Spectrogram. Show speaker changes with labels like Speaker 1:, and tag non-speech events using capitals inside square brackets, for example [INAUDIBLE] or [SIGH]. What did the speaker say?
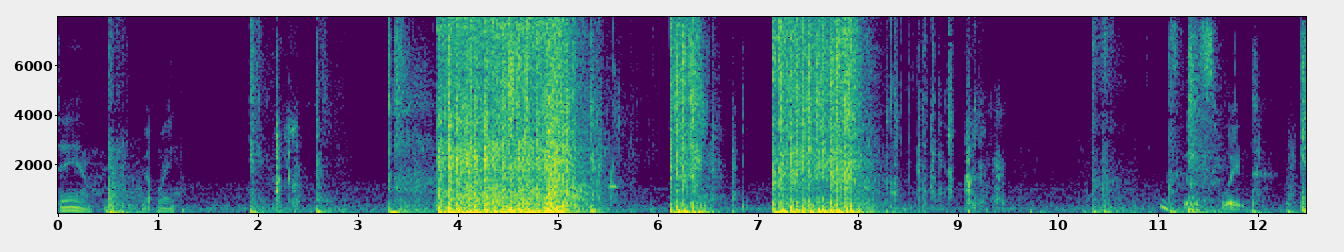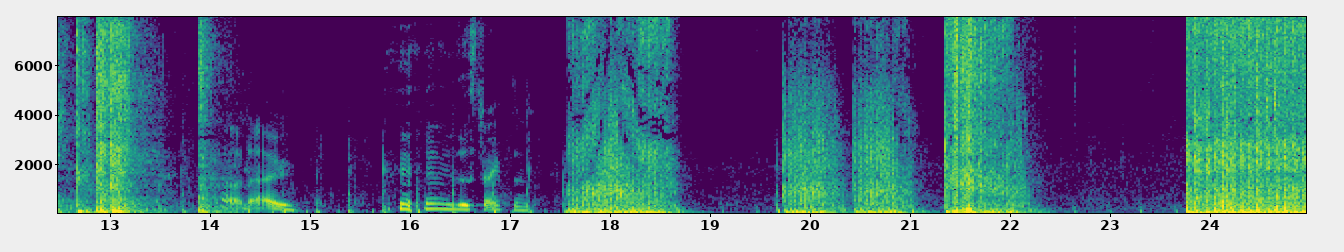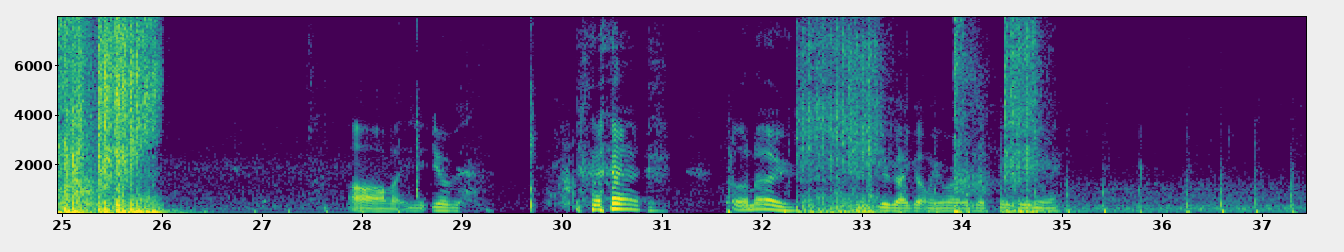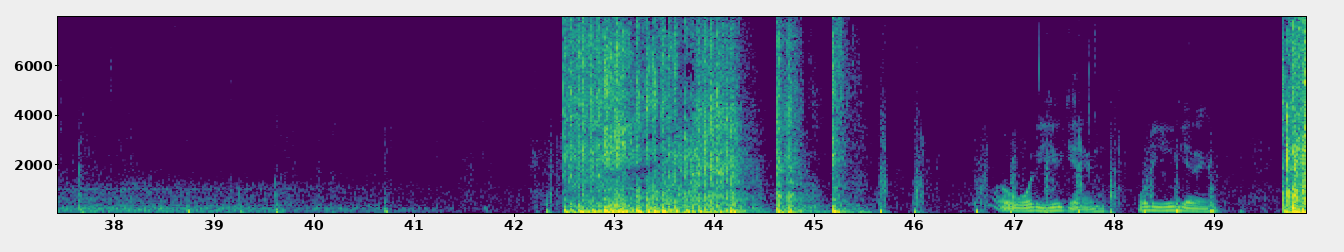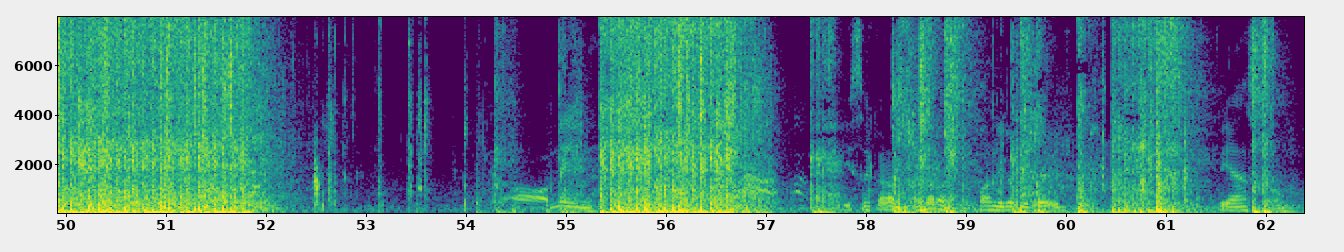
Speaker 1: damn. Got me. This guy's sweet. Oh no. [LAUGHS] He's distracted. Oh, but you, you're... [LAUGHS] oh no. Your guy got me where I was you anyway. Oh, what are you getting? What are you getting? Oh man. I got him. I got him. Finally got dude. The asshole.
